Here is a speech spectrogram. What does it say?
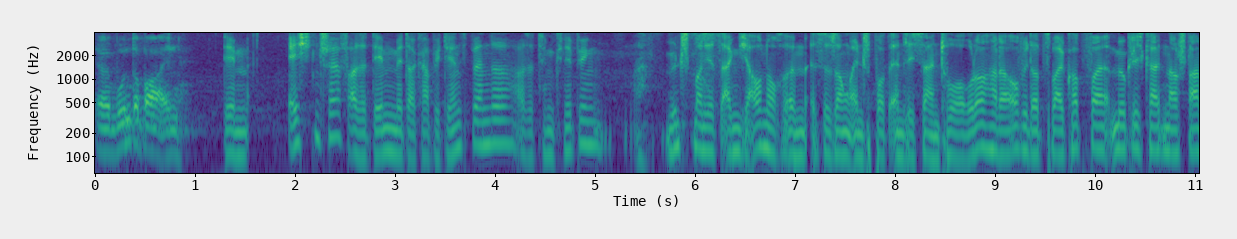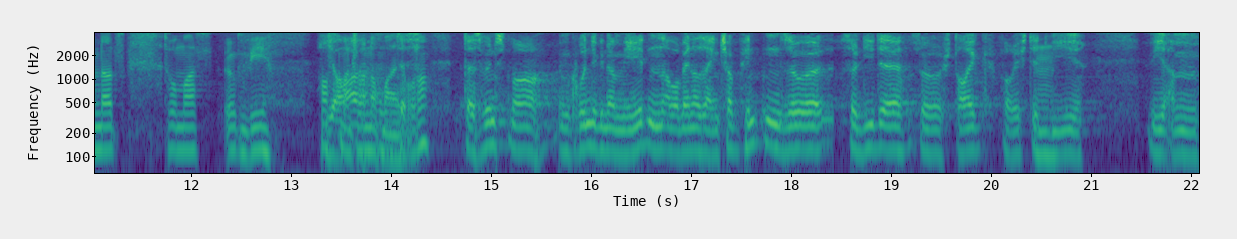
äh, wunderbar ein. Dem echten Chef, also dem mit der Kapitänsbände, also Tim Knipping, wünscht man jetzt eigentlich auch noch im Saisonendsport endlich sein Tor, oder? Hat er auch wieder zwei Kopfmöglichkeiten nach Standards, Thomas, irgendwie? Hofft ja, man schon nochmal, oder? Das wünscht man im Grunde genommen jeden, aber wenn er seinen Job hinten so solide, so stark verrichtet mhm. wie wie am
